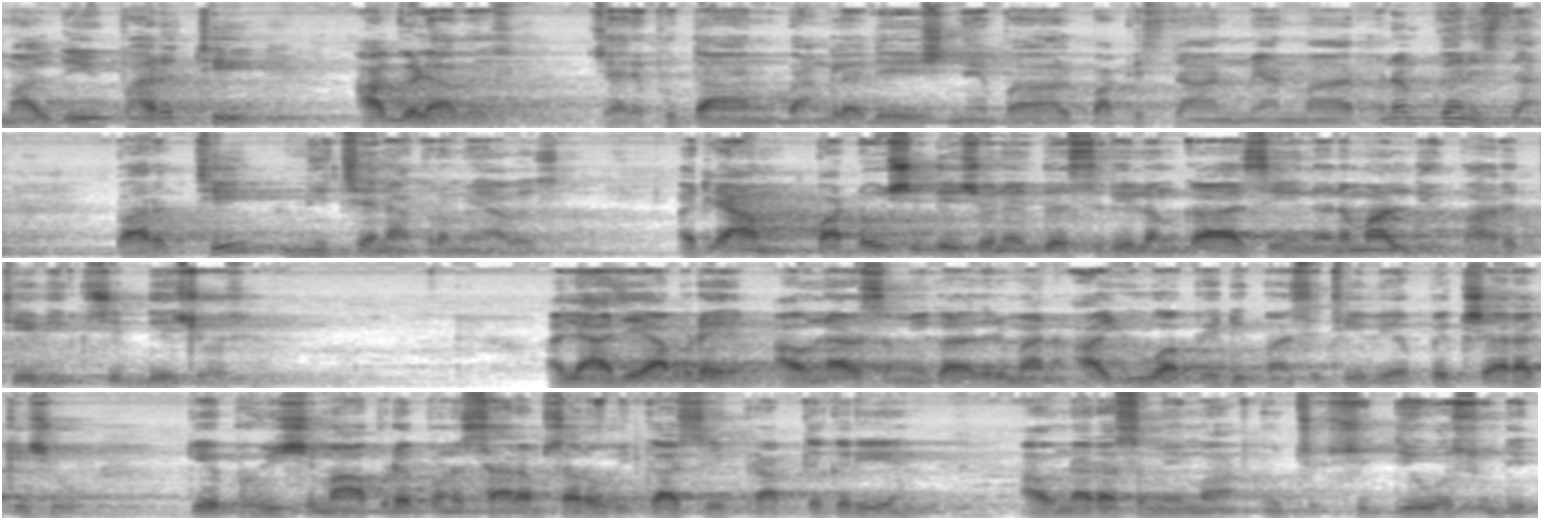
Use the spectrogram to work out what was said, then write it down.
માલદીવ ભારતથી આગળ આવે છે. જ્યારે ભૂતાન, બાંગ્લાદેશ, નેપાળ, પાકિસ્તાન, મ્યાનમાર અને અફઘાનિસ્તાન ભારતથી નીચેના ક્રમે આવે છે. એટલે આમ પાડોશી દેશોની શ્રીલંકા, ચીન અને માલદીવ ભારતથી વિકસિત દેશો છે. એટલે આજે આપણે આવનારા સમયગાળા દરમિયાન આ યુવા પેઢી પાસેથી એવી અપેક્ષા રાખીશું કે ભવિષ્યમાં આપણે પણ સારામાં સારો વિકાસ એ પ્રાપ્ત કરીએ. આવનારા સમયમાં ઉચ્ચ સિદ્ધિઓ સુધી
